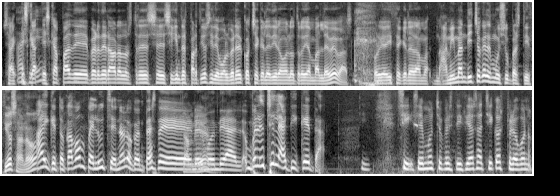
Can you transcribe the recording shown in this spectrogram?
sea, ¿Ah, es, ca- sí? es capaz de perder ahora los tres eh, siguientes partidos y devolver el coche que le dieron el otro día en Valdebebas. Porque dice que le da A mí me han dicho que eres muy supersticiosa, ¿no? Ay, que tocaba un peluche, ¿no? Lo contaste en el Mundial. Un peluche en la etiqueta. Sí, soy muy supersticiosa, chicos, pero bueno,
